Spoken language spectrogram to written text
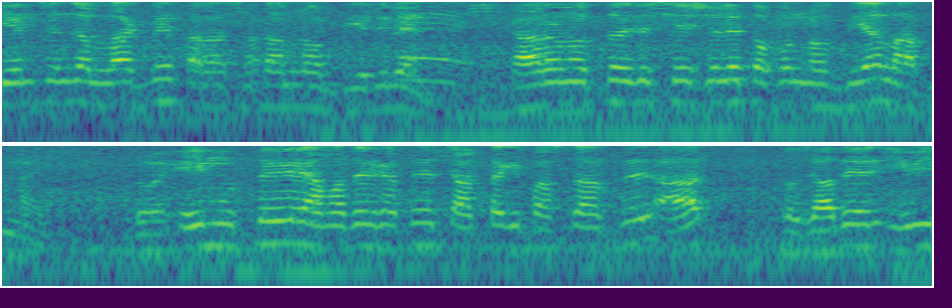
গেম চেঞ্জার লাগবে, তারা সাটাম নক দিয়ে দিবেন। কারণ হচ্ছে যে শেষ হলে তখন নক দিয়া লাভ নাই। তো এই মুহূর্তে আমাদের কাছে চারটা কি পাঁচটা আছে? আর তো যাদের ইভি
